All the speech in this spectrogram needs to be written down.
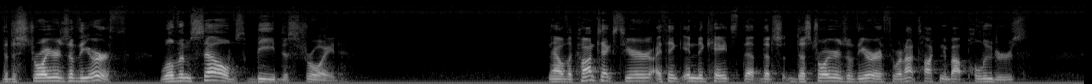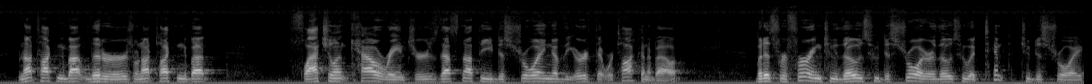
The destroyers of the earth will themselves be destroyed. Now, the context here, I think, indicates that the destroyers of the earth, we're not talking about polluters. We're not talking about litterers. We're not talking about flatulent cow ranchers. That's not the destroying of the earth that we're talking about. But it's referring to those who destroy or those who attempt to destroy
